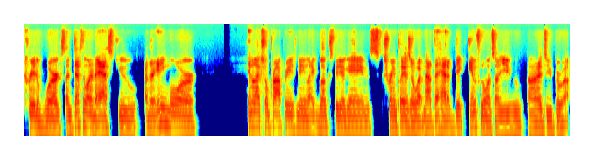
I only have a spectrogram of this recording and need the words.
creative works, I definitely wanted to ask you: Are there any more intellectual properties, meaning like books, video games, screenplays, or whatnot, that had a big influence on you uh, as you grew up?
